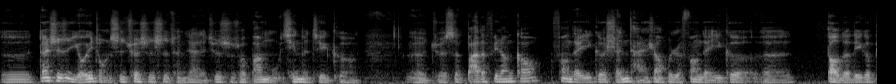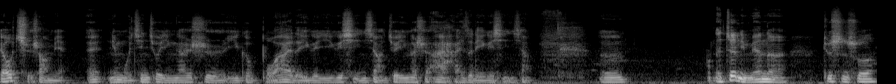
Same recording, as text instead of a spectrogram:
呃，但是有一种是确实是存在的，就是说把母亲的这个呃角色拔得非常高，放在一个神坛上，或者放在一个呃道德的一个标尺上面。哎，你母亲就应该是一个博爱的一个一个形象，就应该是爱孩子的一个形象。嗯，那这里面呢，就是说，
